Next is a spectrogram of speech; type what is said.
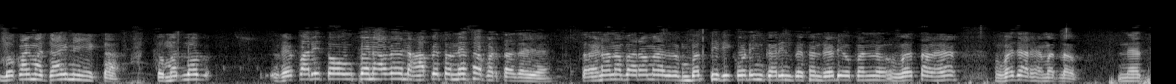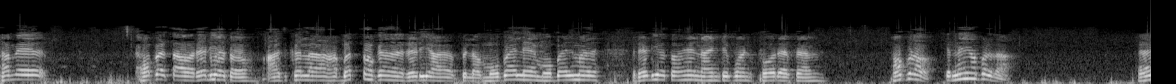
લોકાયમાં જાય નહીં શકતા તો મતલબ વેપારી તો ઉપર આવે ને આપે તો નેશા પડતા જઈએ. તો એનાના બારામાં બધી રેકોર્ડિંગ કરીને પેશન રેડિયો પણ વધતા હે, વજાર હે મતલબ. ને તમે ખોપરતા રેડિયો તો આજકાલ બધો કે રેડિયો પેલો મોબાઈલ હે મોબાઈલમાં રેડિયો તો હે નાઇન્ટી પોઈન્ટ ફોર એફએમ હોપડો કે નહીં હોપડતા હે?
